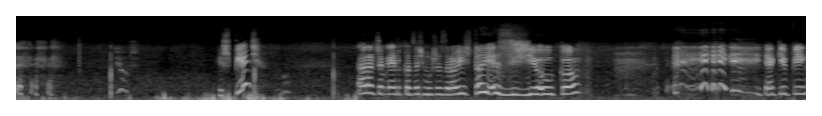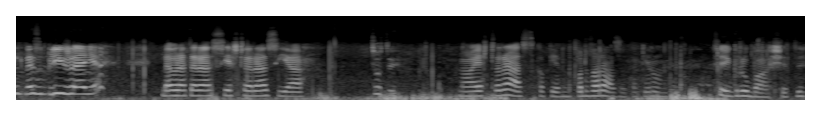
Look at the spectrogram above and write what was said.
Już pięć? Dobra, czekaj, tylko coś muszę zrobić. To jest ziółko. Jakie piękne zbliżenie. Dobra, teraz jeszcze raz ja. Co ty? No, jeszcze raz kopiemy. Po dwa razy takie rundy. Ty grubasie, ty.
